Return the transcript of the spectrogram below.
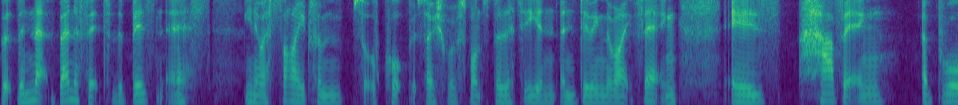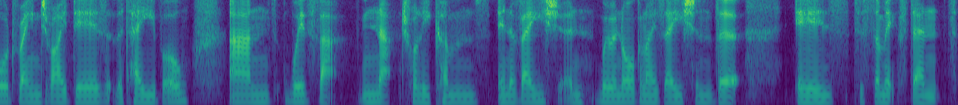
but the net benefit to the business you know, aside from sort of corporate social responsibility and, and doing the right thing, is having a broad range of ideas at the table. And with that naturally comes innovation. We're an organisation that is to some extent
